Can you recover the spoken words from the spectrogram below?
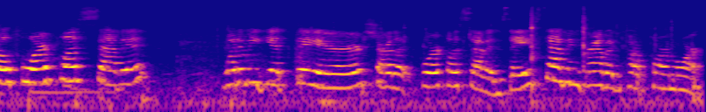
So four plus seven. What do we get there, Charlotte? Four plus seven. Say seven. Grab it. Count four more.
